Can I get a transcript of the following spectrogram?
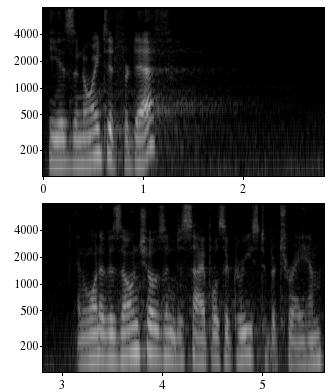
He is anointed for death, and one of his own chosen disciples agrees to betray him.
